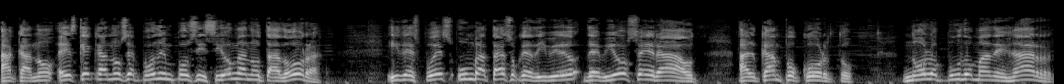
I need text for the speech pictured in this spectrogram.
a Cano, es que Cano se pone en posición anotadora y después un batazo que debió, debió ser out al campo corto, no lo pudo manejar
